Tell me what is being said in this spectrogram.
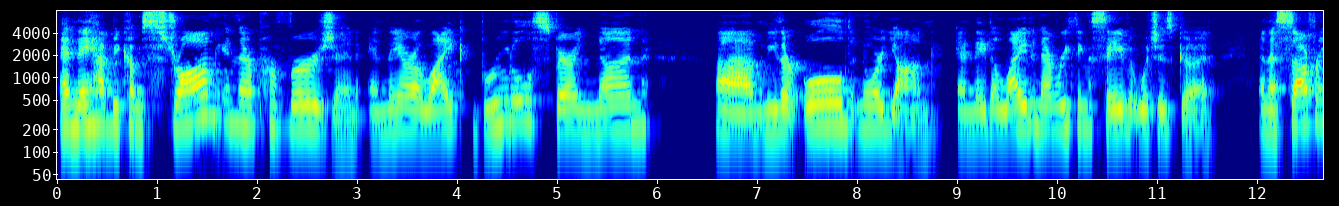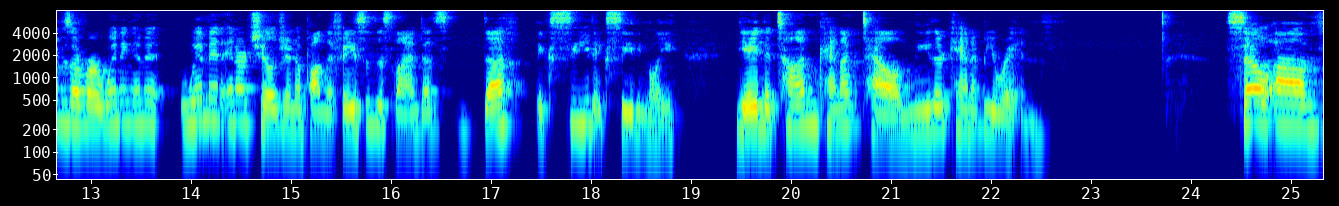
And they have become strong in their perversion, and they are alike brutal, sparing none, um, neither old nor young, and they delight in everything save it which is good. And the sufferings of our women and our children upon the face of this land doth, doth exceed exceedingly. Yea, the tongue cannot tell, neither can it be written. So, um,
